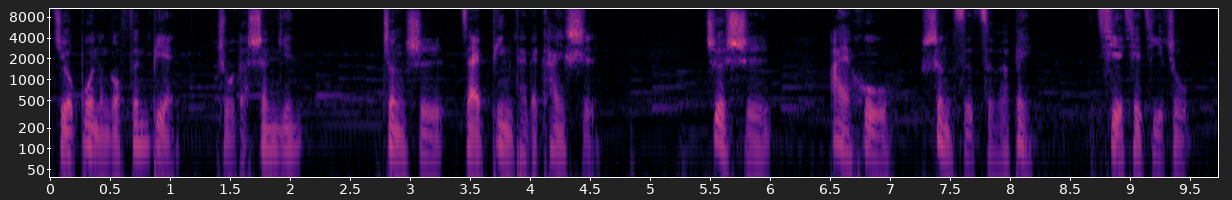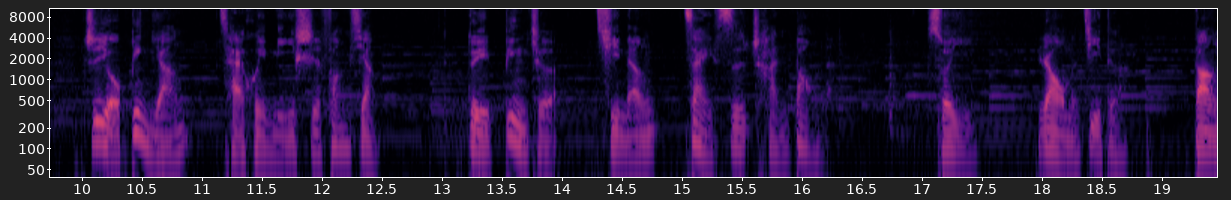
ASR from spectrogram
就不能够分辨主的声音，正是在病态的开始。这时，爱护胜似责备，切切记住，只有病阳才会迷失方向，对病者岂能再思缠抱呢？所以。让我们记得，当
